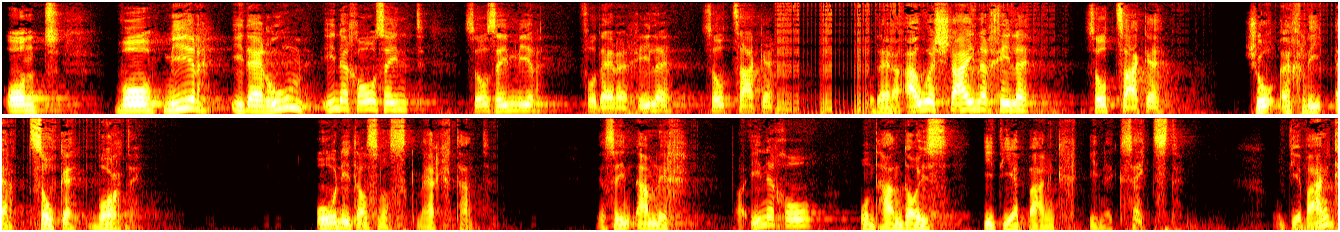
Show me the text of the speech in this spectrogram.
Und wo wir in den Raum hineingekommen sind, so sind wir von dieser Kille sozusagen, von dieser Auensteiner Kille sozusagen schon ein bisschen erzogen worden. Ohne dass wir es gemerkt haben. Wir sind nämlich da reingekommen und haben uns in die Bank hineingesetzt. Und die Bank,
